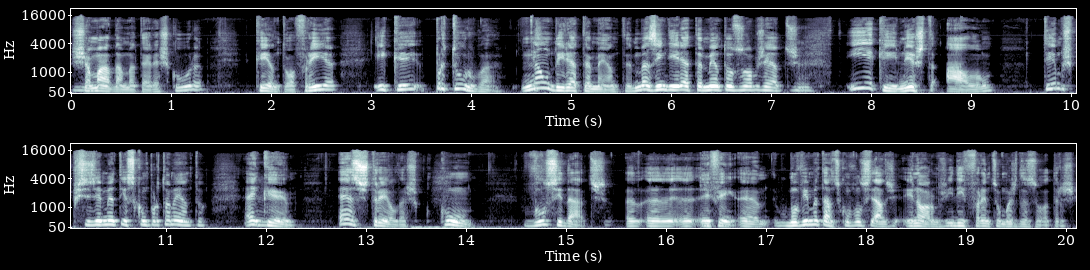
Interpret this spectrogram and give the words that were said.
chamada a matéria escura, quente ou fria, e que perturba, não diretamente, mas indiretamente os objetos. Uhum. E aqui, neste halo, temos precisamente esse comportamento, em que as estrelas com velocidades, eh, eh, enfim, eh, movimentando-se com velocidades enormes e diferentes umas das outras,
